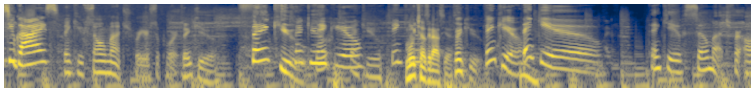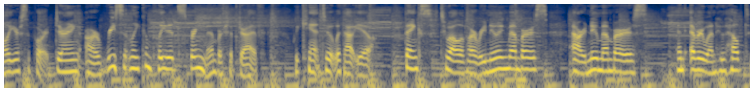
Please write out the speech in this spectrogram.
Thanks, you guys. Thank you so much for your support. Thank you. Thank you. Thank you. Thank you. Thank you. Thank you. Muchas gracias. Thank you. Thank you. Thank you. Thank you so much for all your support during our recently completed spring membership drive. We can't do it without you. Thanks to all of our renewing members, our new members, and everyone who helped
